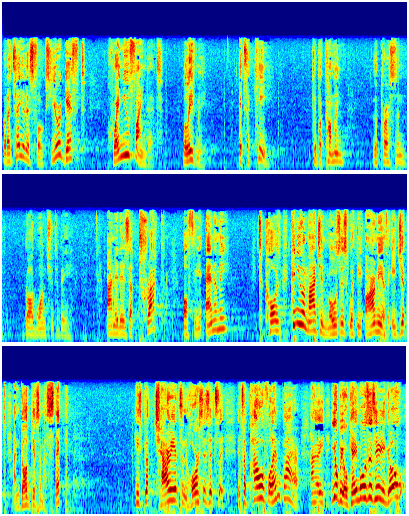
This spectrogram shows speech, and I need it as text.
But I tell you this, folks, your gift, when you find it, believe me, it's a key to becoming the person God wants you to be. And it is a trap of the enemy to cause. Can you imagine Moses with the army of Egypt and God gives him a stick? He's got chariots and horses. It's a, it's a powerful empire. Uh, you'll be okay, Moses. Here you go.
